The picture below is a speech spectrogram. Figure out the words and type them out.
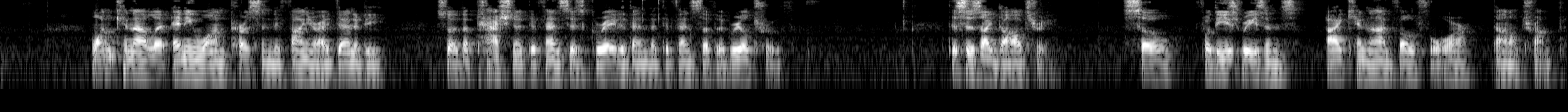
One cannot let any one person define your identity, so the passionate defense is greater than the defense of the real truth. This is idolatry. So, for these reasons, I cannot vote for Donald Trump.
